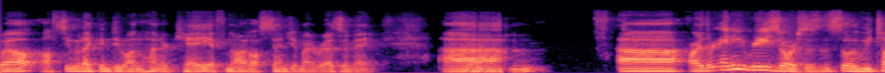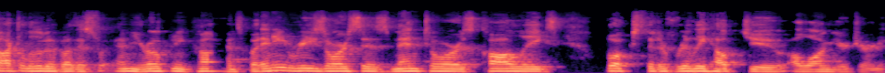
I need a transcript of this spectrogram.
Well, I'll see what I can do on the 100K. If not, I'll send you my resume. Um, uh, are there any resources? So we talked a little bit about this in your opening comments, but any resources, mentors, colleagues, books that have really helped you along your journey?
